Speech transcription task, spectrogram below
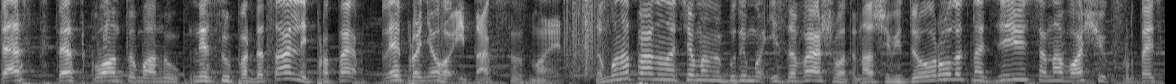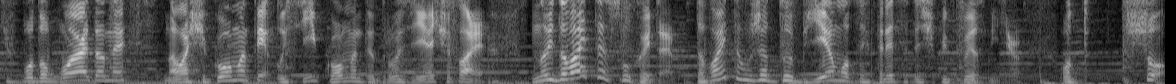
тест, тест квантума, ну, не супер детальний, проте ви про нього і так все знаєте. Тому, напевно, на цьому ми будемо і завершувати наш відеоролик. Надіюся на ваші крутецькі вподобайдани, на ваші коменти. Усі коменти, друзі, я читаю. Ну і давайте, слухайте, давайте вже доб'ємо цих 30 тисяч підписників. От. Що,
